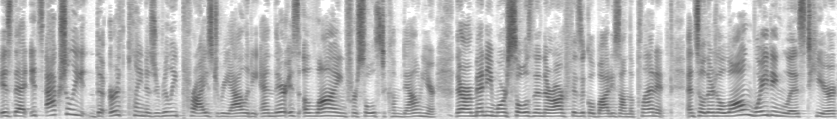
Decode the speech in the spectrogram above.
is that it's actually the earth plane is a really prized reality, and there is a line for souls to come down here. There are many more souls than there are physical bodies on the planet. And so there's a long waiting list here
